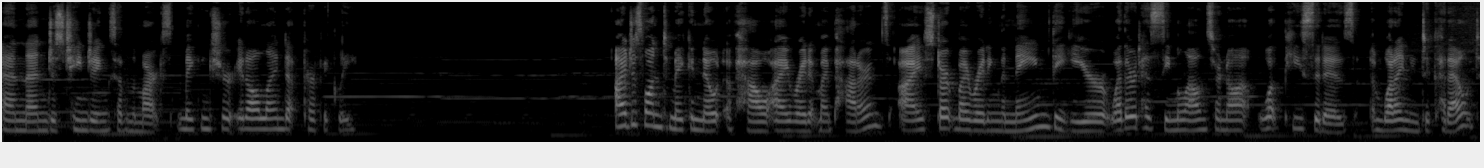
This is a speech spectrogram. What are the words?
and then just changing some of the marks, making sure it all lined up perfectly. I just wanted to make a note of how I write up my patterns. I start by writing the name, the year, whether it has seam allowance or not, what piece it is, and what I need to cut out,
